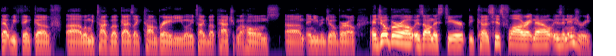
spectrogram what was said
that we think of uh, when we talk about guys like Tom Brady, when we talk about Patrick Mahomes, um, and even Joe Burrow. And Joe Burrow is on this tier because his flaw right now is an injury.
